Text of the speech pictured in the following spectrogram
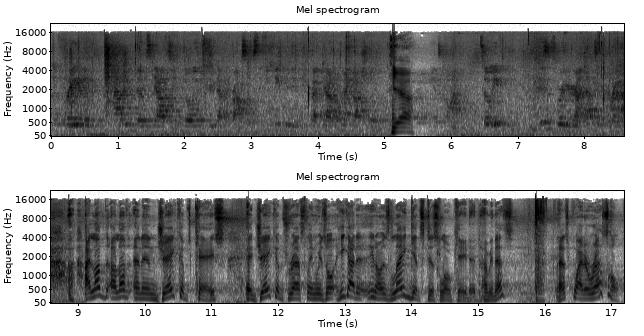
Being afraid of having those doubts and going through that process. That you think that if you've got doubt, oh my gosh, what Yeah. is gone. So if this is where you're at, that's a great I love, I love, and in Jacob's case, uh, Jacob's wrestling result, he got it, you know, his leg gets dislocated. I mean, that's, that's quite a wrestle.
